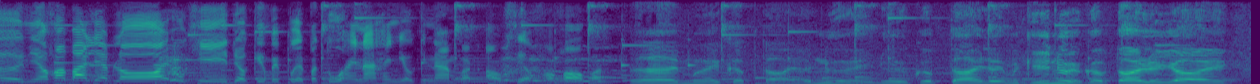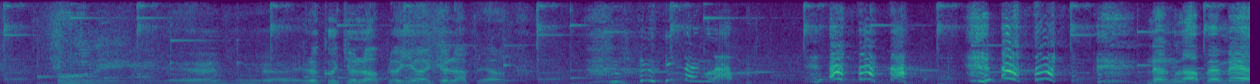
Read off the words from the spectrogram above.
อเหนียวเข้าบ้านเรียบร้อยโอเคเดี๋ยวเก่งไปเปิดประตูให้นะให้เหนียวกินน้ำก่อนเอาเสื้อข้อข้อก่อนเอ้ยเมื่อยเกือบตายอะเหนื่อยเหนื่อยเกือบตายเลยเมื่อกี้เหนื่อยเกือบตายเลยยายโอ้ยแล้วก็จะหลับแล้วยายจะหลับแล้วนั่งหลับ นั่งหลับแม่แม่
